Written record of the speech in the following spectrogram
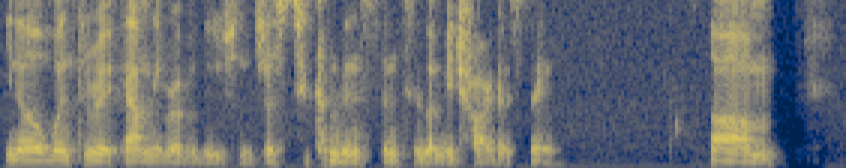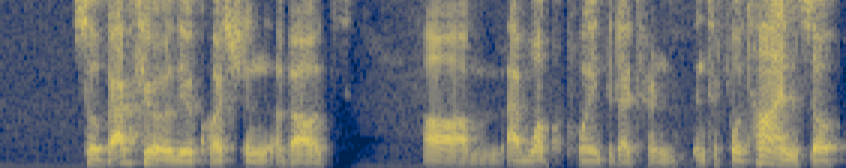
you know, went through a family revolution just to convince them to let me try this thing. Um, so back to your earlier question about um, at what point did I turn into full time? So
